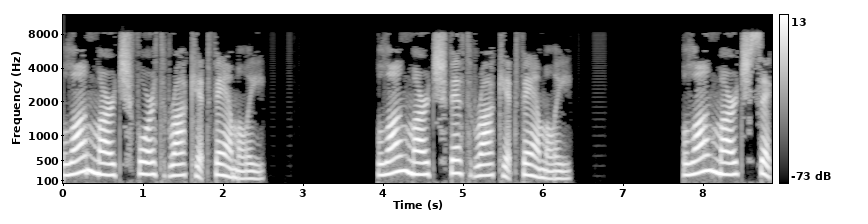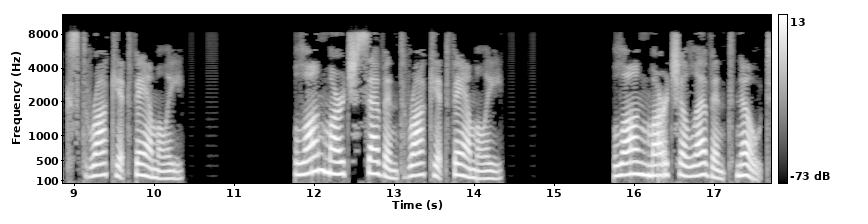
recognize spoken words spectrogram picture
Long March 4th rocket family. Long March 5th rocket family Long March 6th Rocket Family Long March 7th Rocket Family Long March 11th Note,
